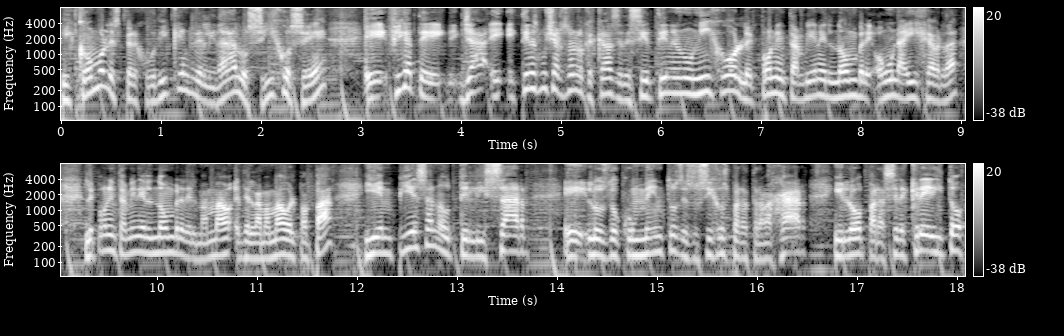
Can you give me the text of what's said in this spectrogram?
y cómo les perjudica en realidad a los hijos, ¿eh? eh fíjate, ya eh, tienes mucha razón en lo que acabas de decir. Tienen un hijo, le ponen también el nombre, o una hija, ¿verdad? Le ponen también el nombre del mamá, de la mamá o el papá y empiezan a utilizar los documentos de sus hijos para trabajar y luego para hacer crédito.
